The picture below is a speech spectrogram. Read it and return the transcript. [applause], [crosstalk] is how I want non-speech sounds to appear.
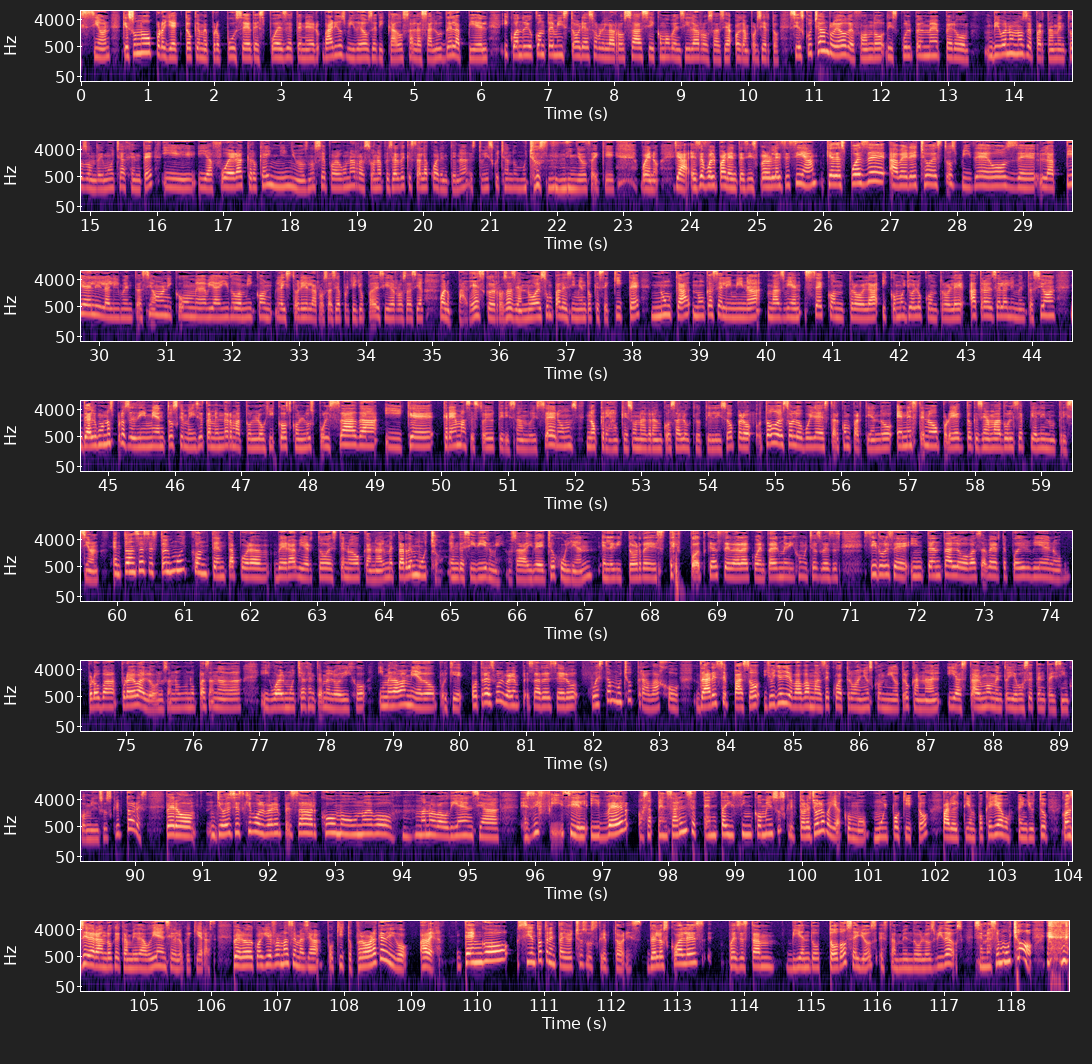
que es un nuevo proyecto que me propuse después de tener varios videos dedicados a la salud de la piel y cuando yo conté mi historia sobre la rosácea y cómo vencí la rosácea, oigan, por cierto, si escuchan ruido de fondo, discúlpenme, pero Vivo en unos departamentos donde hay mucha gente y, y, afuera creo que hay niños, no sé, por alguna razón, a pesar de que está la cuarentena, estoy escuchando [laughs] muchos niños aquí. Bueno, ya, ese fue el paréntesis, pero les decía que después de haber hecho estos videos de la piel y la alimentación y cómo me había ido a mí con la historia de la rosácea, porque yo padecí de rosácea, bueno, padezco de rosácea, no es un padecimiento que se quite, nunca, nunca se elimina, más bien se controla y cómo yo lo controlé a través de la alimentación, de algunos procedimientos que me hice también dermatológicos con luz pulsada y qué cremas estoy utilizando y serums. No crean que es una gran cosa lo que utilizo, pero todo eso lo voy a estar compartiendo en este nuevo proyecto que se llama Dulce Piel y Nutrición. Entonces estoy muy contenta por haber abierto este nuevo canal. Me tardé mucho en decidirme, o sea, y de hecho Julián, el editor de este [laughs] podcast, se dará cuenta, él me dijo muchas veces, sí, Dulce, inténtalo, vas a ver, te puede ir bien o prueba, pruébalo, o sea, no, no pasa nada. Igual mucha gente me lo dijo y me daba miedo porque otra vez volver a empezar de cero cuesta mucho trabajo dar ese paso. Yo ya llevaba más de cuatro años con mi otro canal y hasta el momento llevo 75 mil suscriptores. Pero yo decía es que volver a empezar como un nuevo, una nueva audiencia es difícil y ver, o sea, pensar en 75 mil suscriptores, yo lo veía como muy poquito para el tiempo que llevo en YouTube, considerando que cambie de audiencia y lo que quieras. Pero de cualquier forma se me hacía poquito. Pero ahora que digo, a ver, tengo 138 suscriptores, de los cuales pues están viendo, todos ellos están viendo los videos. Se me hace mucho.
